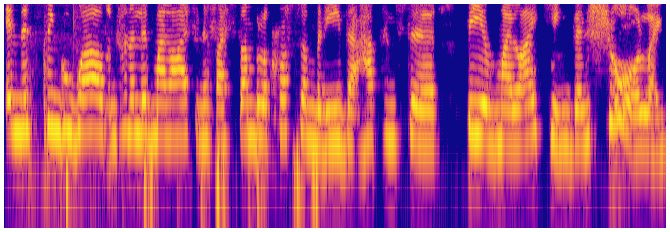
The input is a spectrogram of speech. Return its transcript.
in this single world. I'm trying to live my life, and if I stumble across somebody that happens to be of my liking, then sure, like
